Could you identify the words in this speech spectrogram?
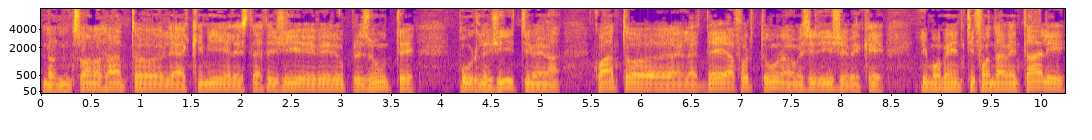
non sono tanto le alchimie, le strategie vere o presunte, pur legittime, ma quanto eh, la dea fortuna, come si dice, perché i momenti fondamentali,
